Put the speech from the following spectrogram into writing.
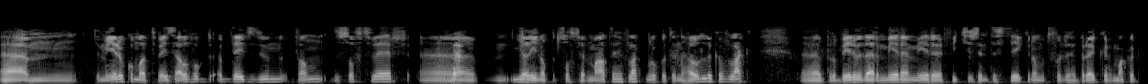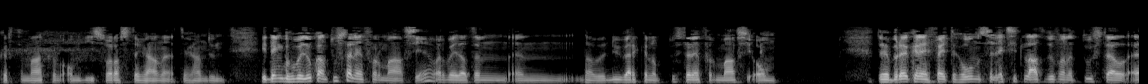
Um, ten meer ook omdat wij zelf ook de updates doen van de software. Uh, ja. Niet alleen op het softwarematige vlak, maar ook op het inhoudelijke vlak. Uh, proberen we daar meer en meer features in te steken om het voor de gebruiker makkelijker te maken om die SORA's te gaan, uh, te gaan doen. Ik denk bijvoorbeeld ook aan toestelinformatie, waarbij dat, een, een, dat we nu werken op toestelinformatie om de gebruiker in feite gewoon een selectie te laten doen van het toestel, uh,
